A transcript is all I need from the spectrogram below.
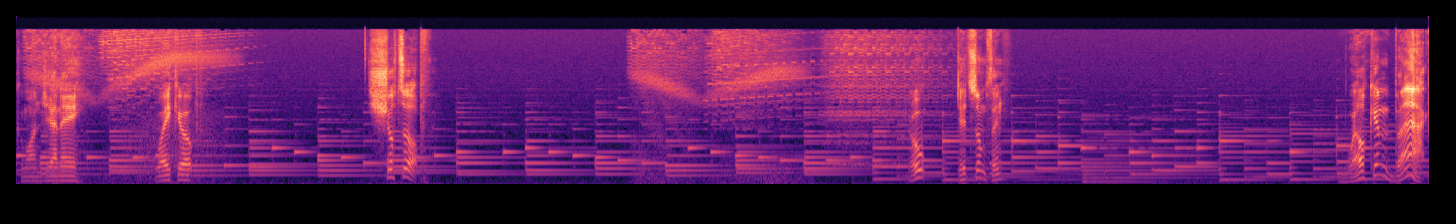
Come on, Jenny. Wake up. Shut up. Oh, did something. Welcome back.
